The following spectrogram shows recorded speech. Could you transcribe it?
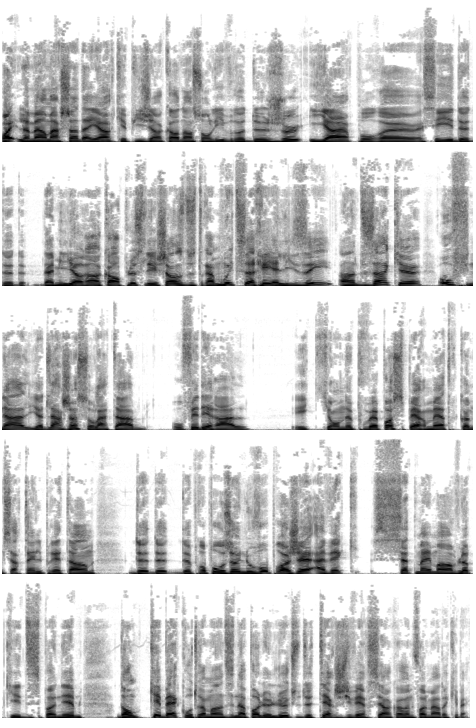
Oui, le maire marchand d'ailleurs qui a pigé encore dans son livre de jeu hier pour euh, essayer de, de- de- d'améliorer encore plus les chances du tramway de se réaliser en disant que au final, il y a de l'argent sur la table au fédéral et qu'on ne pouvait pas se permettre, comme certains le prétendent, de, de, proposer un nouveau projet avec cette même enveloppe qui est disponible. Donc, Québec, autrement dit, n'a pas le luxe de tergiverser encore une fois le maire de Québec.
